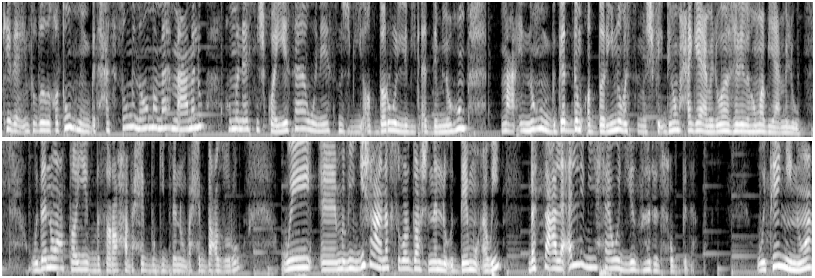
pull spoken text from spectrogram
كده أنتوا بتضغطوهم بتحسسوهم إن هم مهما عملوا هم ناس مش كويسة وناس مش بيقدروا اللي بيتقدم لهم مع إنهم بجد مقدرينه بس مش في إيديهم حاجة يعملوها غير اللي هم بيعملوه. وده نوع طيب بصراحة بحبه جدا وبحب أعذره. وما بيجيش على نفسه برضه عشان اللي قدامه قوي بس على الأقل بيحاول يظهر الحب ده. وتاني نوع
